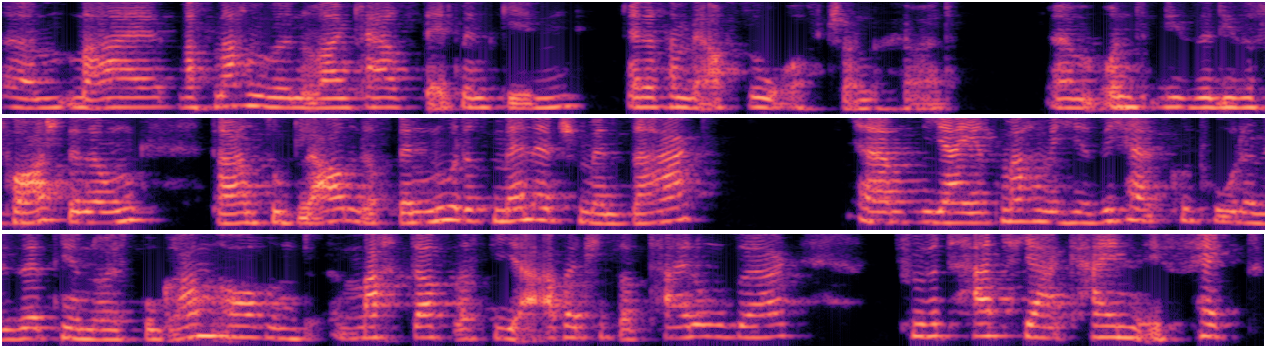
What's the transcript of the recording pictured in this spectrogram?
ähm, mal was machen würden, mal ein klares Statement geben, ja, das haben wir auch so oft schon gehört. Ähm, und diese, diese Vorstellung, daran zu glauben, dass wenn nur das Management sagt, ähm, ja, jetzt machen wir hier Sicherheitskultur oder wir setzen hier ein neues Programm auf und macht das, was die Arbeitsschutzabteilung sagt, führt, hat ja keinen Effekt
